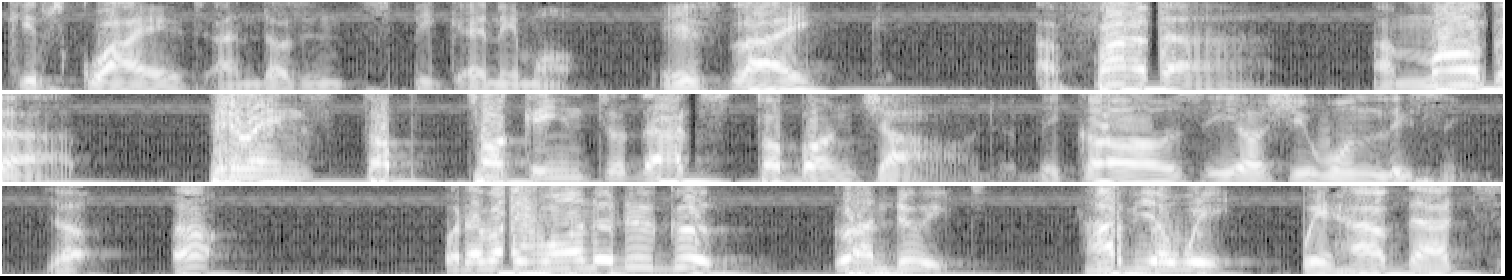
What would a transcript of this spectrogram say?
keeps quiet and doesn't speak anymore. It's like a father, a mother, parents stop talking to that stubborn child because he or she won't listen. So, oh, whatever you want to do, good. Go and do it. Have your way. We have that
